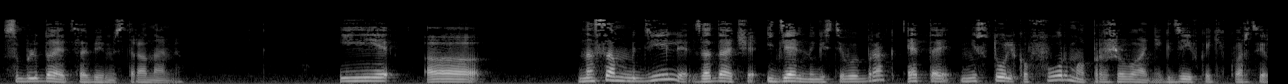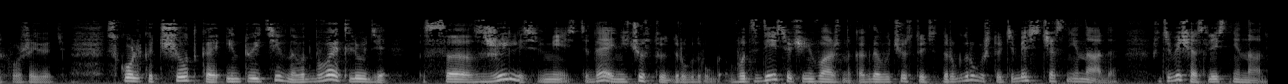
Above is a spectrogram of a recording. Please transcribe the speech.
соблюдается обеими сторонами. И э, на самом деле задача идеальный гостевой брак это не столько форма проживания, где и в каких квартирах вы живете, сколько четкая, интуитивная. Вот бывают люди, сжились вместе, да, и они чувствуют друг друга. Вот здесь очень важно, когда вы чувствуете друг друга, что тебе сейчас не надо, что тебе сейчас лезть не надо.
